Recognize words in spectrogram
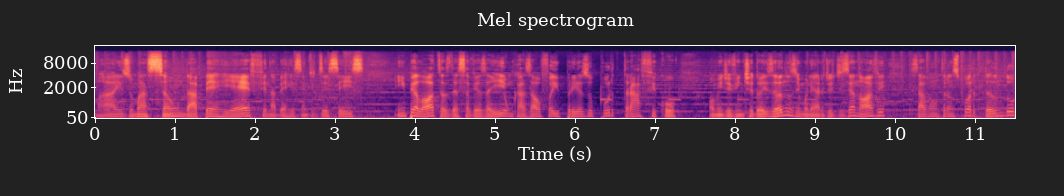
mais uma ação da PRF na BR-116 em Pelotas. Dessa vez aí, um casal foi preso por tráfico. Homem de 22 anos e mulher de 19 estavam transportando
